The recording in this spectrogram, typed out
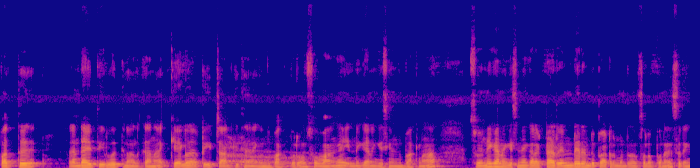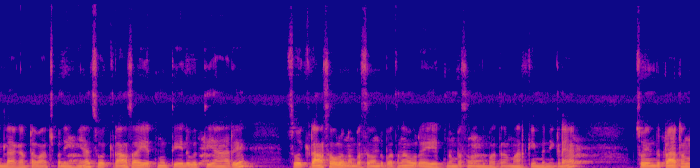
பத்து ரெண்டாயிரத்தி இருபத்தி நாலுக்கான கேரளா டி சார்ட் கிச்சனை வந்து பார்க்க போகிறோம் ஸோ வாங்க இன்றைக்கான கெஸிங் வந்து பார்க்கலாம். ஸோ இன்றைக்கான கெஸினை கரெக்டாக ரெண்டே ரெண்டு பேட்டர்ன் மட்டும் தான் சொல்ல போகிறேன் சரிங்களா? கரெக்டாக வாட்ச் பண்ணிக்கோங்க. ஸோ கிராஸாக எட்நூற்றி எழுபத்தி ஆறு. ஸோ கிராஸாக உள்ள நம்பர்ஸை வந்து பார்த்தோன்னா ஒரு எட்டு நம்பர்ஸை வந்து பார்த்தோன்னா மார்க்கிங் பண்ணிக்கிறேன். ஸோ இந்த பேட்டர்ன்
